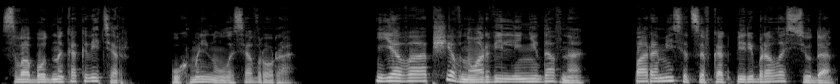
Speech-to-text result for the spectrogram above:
свободно как ветер», — ухмыльнулась Аврора. «Я вообще в Нуарвилле недавно, пара месяцев как перебралась сюда».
